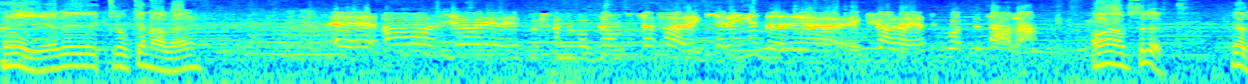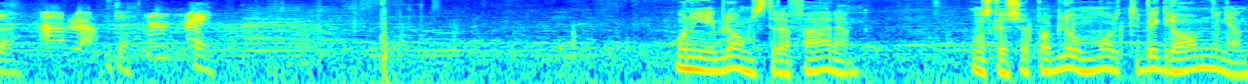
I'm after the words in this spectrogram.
Hej, är det kroken eller? Eh, ja, jag är fortfarande på blomsteraffären. Kan jag ringa dig när jag är klar här? Jag ska bara betala. Ja, absolut. Gör det. Ja, bra. Okej. Mm, hej. Hon är i blomsteraffären. Hon ska köpa blommor till begravningen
